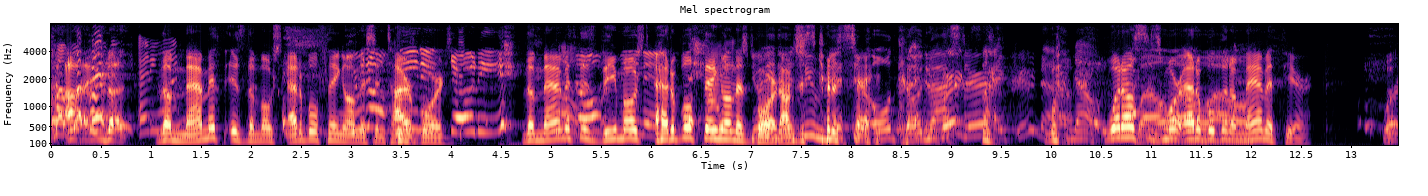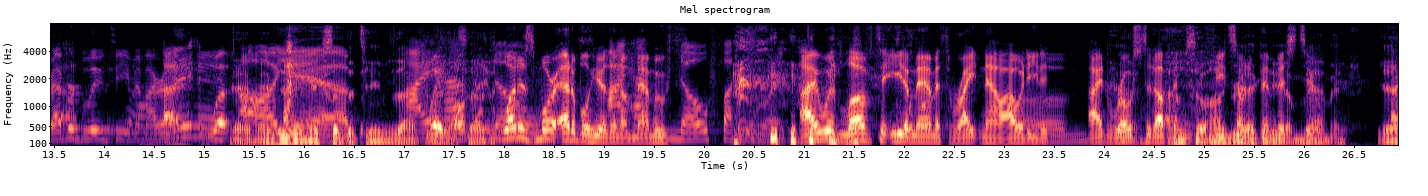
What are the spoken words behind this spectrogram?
Uh, the, the mammoth is the most edible thing on You this entire board. It, Jody. The mammoth don't is the most it. edible thing on this Jody, board. I'm just gonna say. your old Codemaster. Tycoon no. What else is more well, edible than a mammoth here? Forever blue team, am I right? What, Yeah, Oh, maybe we mix yeah. up the teams actually. have so- no what is more edible here than I a have mammoth? No fucking words. I would love to eat a mammoth right now. I would eat it. Um, I'd roast it up I'm and so feed some to hungry I could eat Bimbus too. mammoth. Yeah, I,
